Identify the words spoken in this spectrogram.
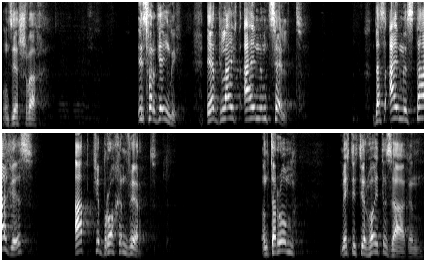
Und sehr schwach. Ist vergänglich. Er gleicht einem Zelt, das eines Tages abgebrochen wird. Und darum möchte ich dir heute sagen,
